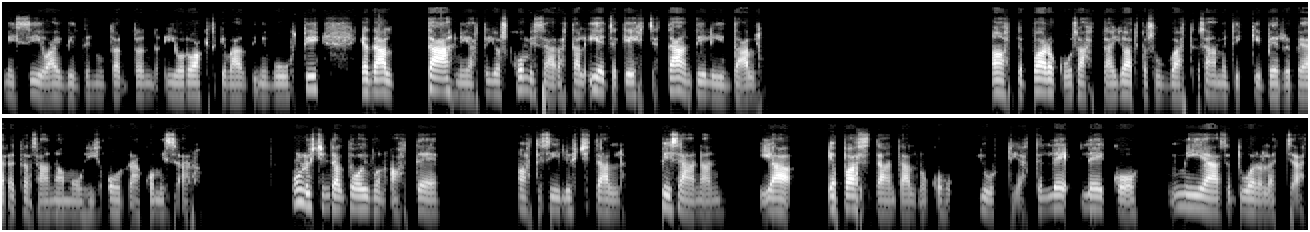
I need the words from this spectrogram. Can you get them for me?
missi aivilti nuuta ton ioro aktikin valtimi vuhti. Ja täällä tähni, että jos komissaara täällä iätsä kehtsä, tämän tiliin täällä ahte parku sahtaa jatkasuvat saametikki perpeärä tasana muihin orra komissaara. Mun lyhtsin täällä toivon ahte, ahte siilyhtsi täällä pisänän ja, ja pastaan täällä nuku juurti, että le, leko miä se tuodalle chat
